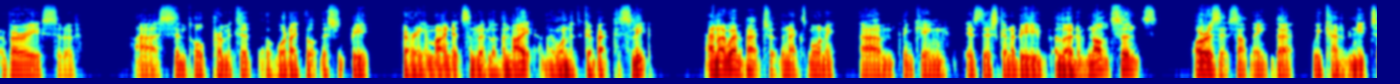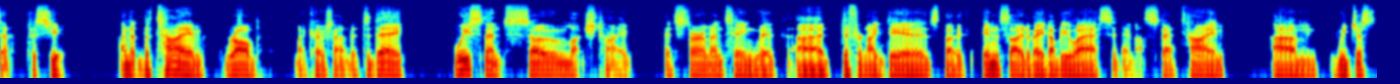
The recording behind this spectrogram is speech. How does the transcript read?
a very sort of uh, simple primitive of what I thought this would be, bearing in mind it's the middle of the night and I wanted to go back to sleep. And I went back to it the next morning, um, thinking, is this going to be a load of nonsense or is it something that we kind of need to pursue? And at the time, Rob, my co-founder today, we spent so much time experimenting with uh, different ideas, both inside of AWS and in our spare time. Um, we just,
